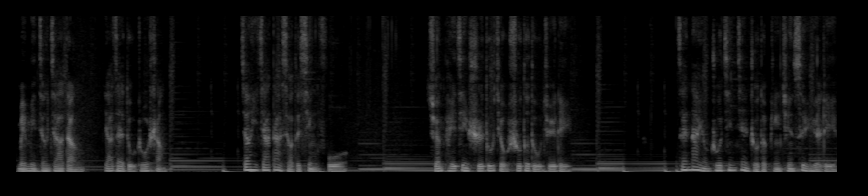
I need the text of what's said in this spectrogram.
每每将家当压在赌桌上，将一家大小的幸福全赔进十赌九输的赌局里。在那样捉襟见肘的贫穷岁月里，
